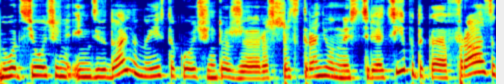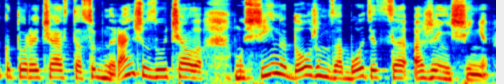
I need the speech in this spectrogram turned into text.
Ну вот все очень индивидуально, но есть такой очень тоже распространенный стереотип, такая фраза, которая часто, особенно раньше звучала, мужчина должен заботиться о женщине.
